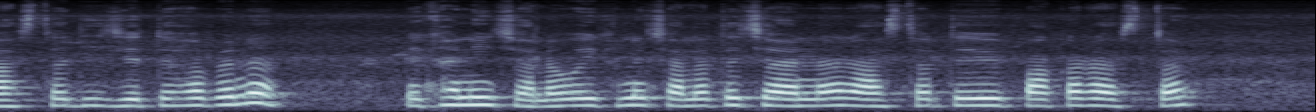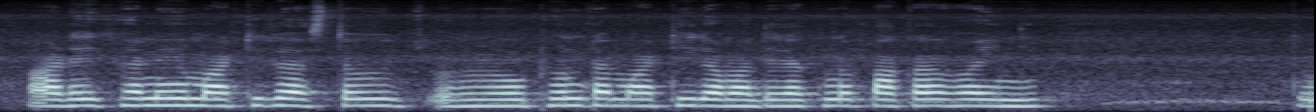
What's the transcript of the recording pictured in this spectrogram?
রাস্তা দিয়ে যেতে হবে না? এখানেই চালাও। এখানে চালাতে চায় না, রাস্তাতে পাকা রাস্তা। আর এখানে মাটির রাস্তা উঠোনটা মাটির, আমাদের এখনও পাকা হয়নি। তো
